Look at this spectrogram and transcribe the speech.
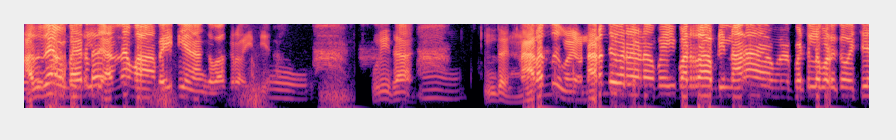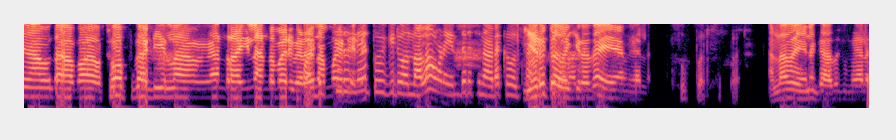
அதுதான் மருந்து அதுதான் வைத்தியம் நாங்க பாக்குற வைத்தியம் புரியுதா. இந்த நடந்து நடந்து வர போய் படுறா அப்படின்னா பெட்டில படுக்க வச்சு நான் சோப்பு காட்டி எல்லாம் வேண்டாங்கல்ல அந்த மாதிரி வேலை நம்ம தூக்கிட்டு வந்தாலும் அவனை எந்திரிச்சு நடக்க வச்சு எடுக்க வைக்கிறதா என் வேலை. Super super. அல்லாத எனக்கு அதுக்கு மேல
